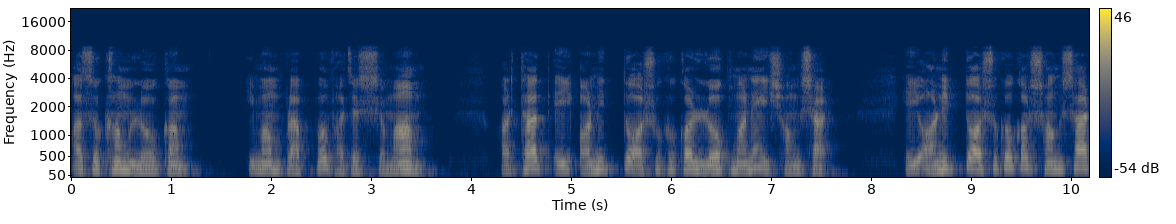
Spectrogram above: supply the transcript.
অসুখম লোকম ইমম প্রাপ্য ভজস্য মাম অর্থাৎ এই অনিত্য অসুখকর লোক মানে এই সংসার। এই অনিত্য অসুখকর সংসার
